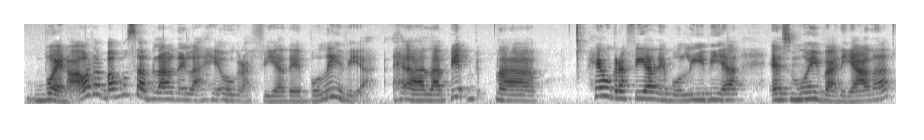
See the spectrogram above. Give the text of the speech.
Bueno, ahora vamos a hablar de la geografía de Bolivia. Ah, la, geografía de Bolivia es muy variada.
